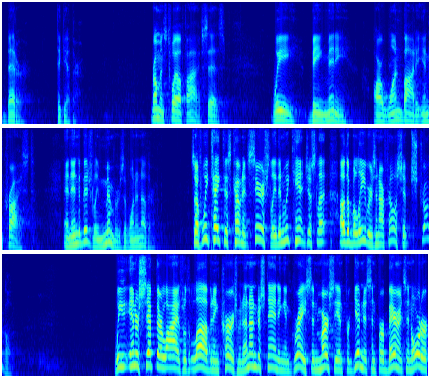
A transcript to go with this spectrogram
better together. Romans 12, 5 says, we, being many, are one body in Christ and individually members of one another. So if we take this covenant seriously, then we can't just let other believers in our fellowship struggle. We intercept their lives with love and encouragement and understanding and grace and mercy and forgiveness and forbearance in order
